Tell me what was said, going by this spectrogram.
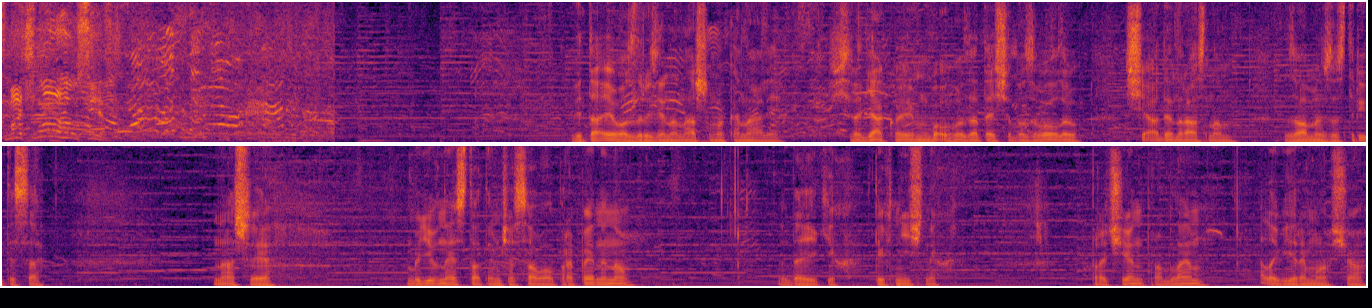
Смачного всім! Вітаю вас, друзі, на нашому каналі. Щиро дякуємо Богу за те, що дозволив ще один раз нам з вами зустрітися. Наше будівництво тимчасово припинено з деяких технічних причин, проблем, але віримо, що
